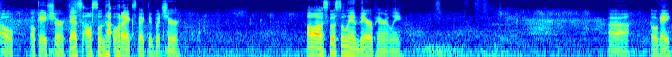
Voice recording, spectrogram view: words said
Oh, okay, sure. That's also not what I expected, but sure. Oh, I was supposed to land there, apparently. Uh, okay.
